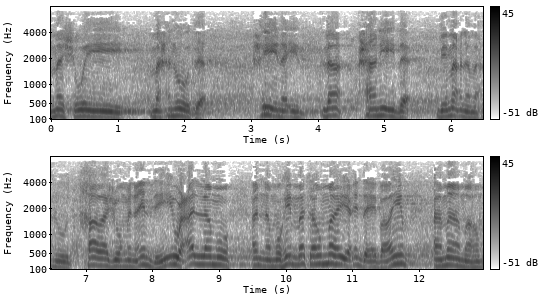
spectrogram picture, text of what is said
مشوي محنود. حينئذ لا حنيذ بمعنى محنود. خرجوا من عنده وعلموا أن مهمتهم ما هي عند إبراهيم أمامهم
